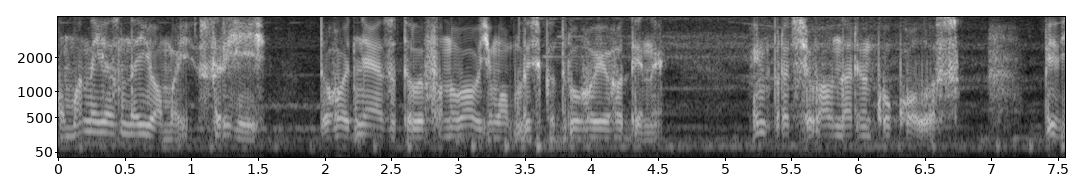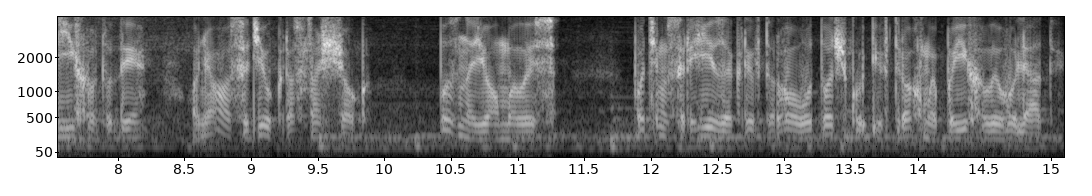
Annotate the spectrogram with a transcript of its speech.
У мене є знайомий Сергій. Того дня я зателефонував йому близько другої години. Він працював на ринку колос. Під'їхав туди. У нього сидів краснощок. Познайомились. Потім Сергій закрив торгову точку і втрьох ми поїхали гуляти.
